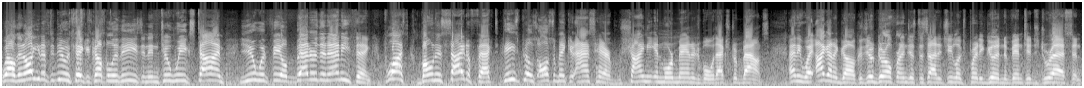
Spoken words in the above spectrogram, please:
Well, then all you'd have to do is take a couple of these, and in two weeks' time, you would feel better than anything. Plus, bonus side effect, these pills also make your ass hair shiny and more manageable with extra bounce. Anyway, I gotta go because your girlfriend just decided she looks pretty good in a vintage dress, and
